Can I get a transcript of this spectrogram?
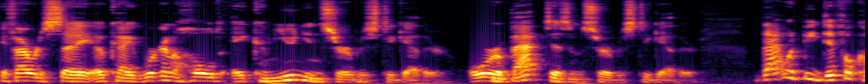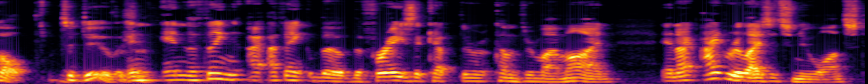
if I were to say, okay, we're going to hold a communion service together or a baptism service together, that would be difficult to do. Sure. And and the thing, I, I think the the phrase that kept through, coming through my mind, and I, I realize it's nuanced,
